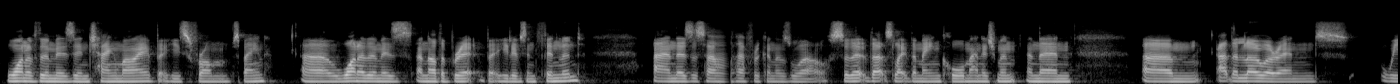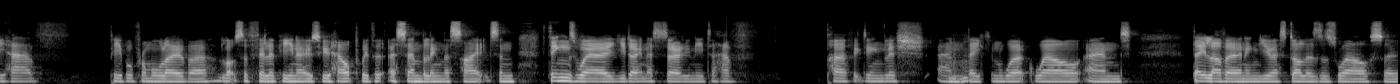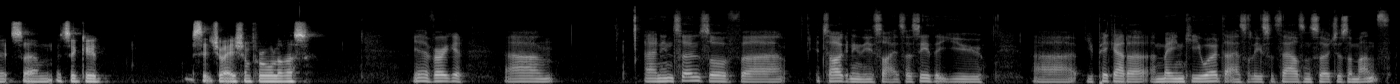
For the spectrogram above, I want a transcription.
One of them is in Chiang Mai, but he's from Spain. Uh, one of them is another Brit, but he lives in Finland. And there's a South African as well. So that, that's like the main core management. And then um, at the lower end, we have people from all over, lots of Filipinos who help with assembling the sites and things where you don't necessarily need to have perfect English and mm-hmm. they can work well and they love earning US dollars as well. So it's um, it's a good situation for all of us. Yeah, very good. Um, and in terms of uh, targeting these sites, I see that you uh, you pick out a, a, main keyword that has at least a thousand searches a month,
